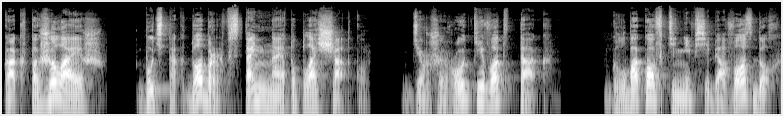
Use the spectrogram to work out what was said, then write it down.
Как пожелаешь. Будь так добр, встань на эту площадку. Держи руки вот так. Глубоко втяни в себя воздух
